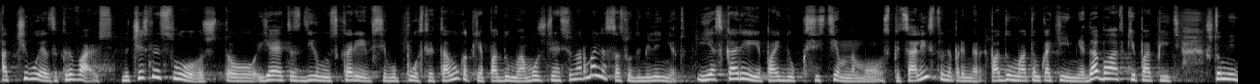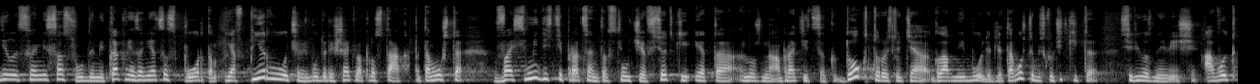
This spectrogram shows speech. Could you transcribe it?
от чего я закрываюсь. Но честное слово, что я это сделаю, скорее всего, после того, как я подумаю, а может, у меня все нормально с сосудами, сосудами или нет. И я скорее пойду к системному специалисту, например, подумаю о том, какие мне добавки попить, что мне делать с своими сосудами, как мне заняться спортом. Я в первую очередь буду решать вопрос так, потому что в 80% случаев все-таки это нужно обратиться к доктору, если у тебя головные боли, для того, чтобы исключить какие-то серьезные вещи. А вот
